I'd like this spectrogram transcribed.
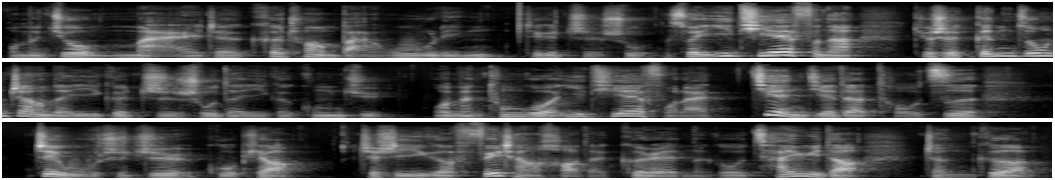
我们就买这科创板五零这个指数。所以 ETF 呢，就是跟踪这样的一个指数的一个工具。我们通过 ETF 来间接的投资这五十只股票，这是一个非常好的个人能够参与到整个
